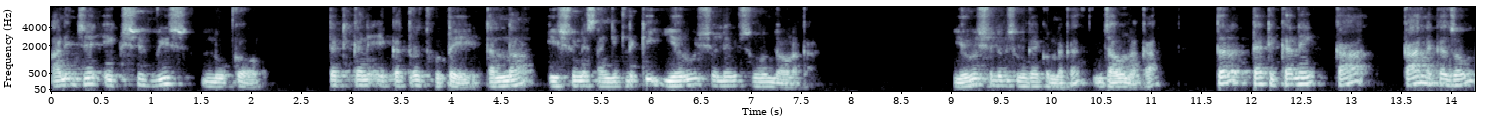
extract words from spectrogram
आणि जे एकशे वीस लोक त्या ठिकाणी एकत्रित होते त्यांना येशूने सांगितले की येरुशलेम सोडून जाऊ नका. येरुशलेम सोडून काय करू नका? जाऊ नका. तर त्या ठिकाणी का का नका जाऊ?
